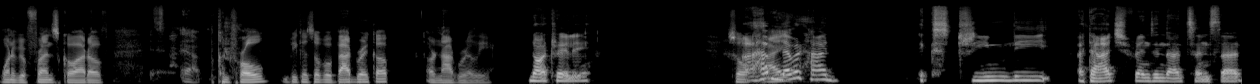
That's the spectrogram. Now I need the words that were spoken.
one of your friends go out of uh, control because of a bad breakup, or not really? Not really. So I have I, never had extremely attached friends in that sense that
